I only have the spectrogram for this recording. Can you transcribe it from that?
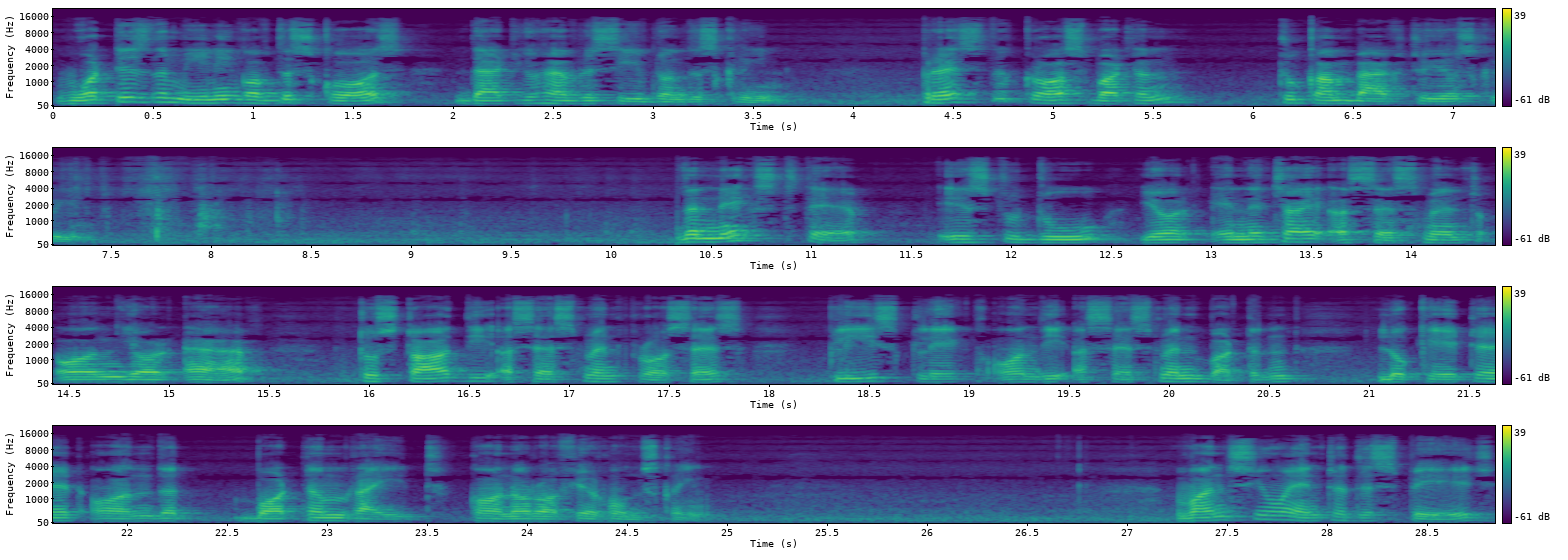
what is the meaning of the scores that you have received on the screen. Press the cross button to come back to your screen. The next step is to do your NHI assessment on your app. To start the assessment process, please click on the assessment button located on the bottom right corner of your home screen. Once you enter this page,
